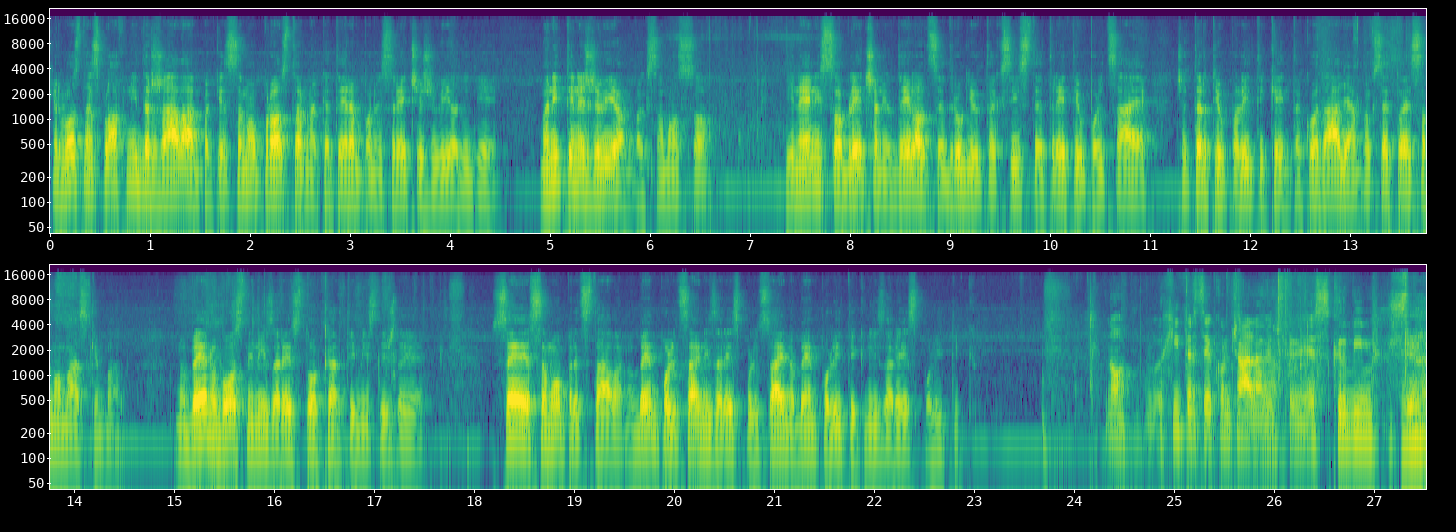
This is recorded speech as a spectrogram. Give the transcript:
Ker Bosna sploh ni država, ampak je samo prostor, na katerem po nesreči živijo ljudje. Ma niti ne živijo, ampak samo so. In eni so oblečeni v delavce, drugi v taksiste, tretji v policaje, četrti v politike in tako dalje, ampak vse to je samo maskembal. Noben v Bosni ni zares to, kar ti misliš, da je. Vse je samo predstava. Noben policaj ni zares policaj, noben politik ni zares politik. No, hitro se je končala, ja. več, ker jaz skrbim. Ja.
